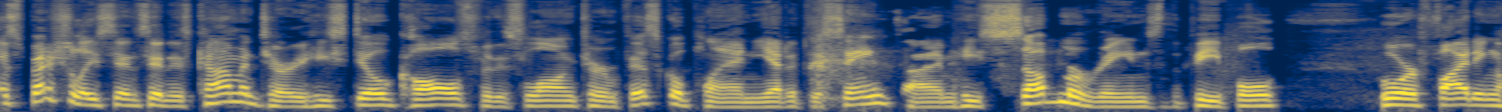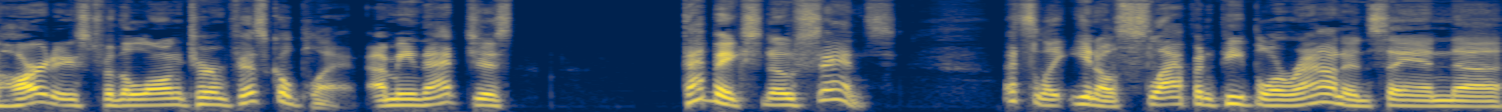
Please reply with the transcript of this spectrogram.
especially since in his commentary he still calls for this long-term fiscal plan, yet at the same time he submarines the people who are fighting hardest for the long-term fiscal plan. I mean, that just that makes no sense. That's like, you know, slapping people around and saying, uh,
